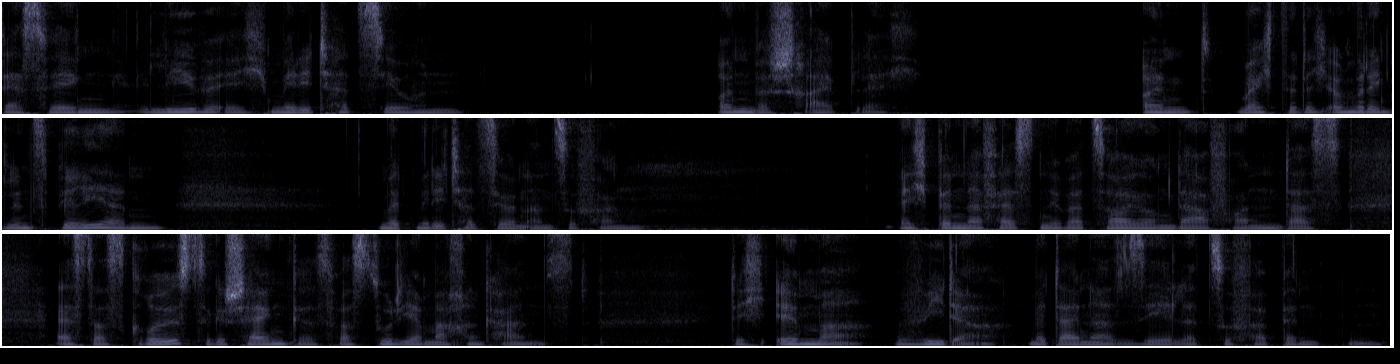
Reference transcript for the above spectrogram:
deswegen liebe ich Meditation unbeschreiblich und möchte dich unbedingt inspirieren, mit Meditation anzufangen. Ich bin der festen Überzeugung davon, dass es das größte Geschenk ist, was du dir machen kannst, dich immer wieder mit deiner Seele zu verbinden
